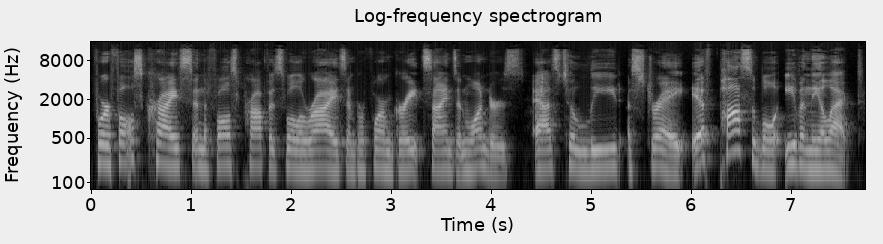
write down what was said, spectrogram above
For false Christs and the false prophets will arise and perform great signs and wonders as to lead astray, if possible, even the elect.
